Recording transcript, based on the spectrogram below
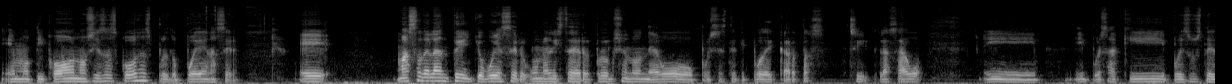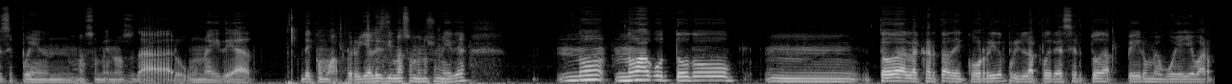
emoticonos y esas cosas, pues lo pueden hacer. Eh, más adelante yo voy a hacer una lista de reproducción donde hago pues este tipo de cartas, sí, las hago. Y, y pues aquí pues ustedes se pueden más o menos dar una idea de cómo va. Pero ya les di más o menos una idea. No, no hago todo, mmm, toda la carta de corrido, porque la podría hacer toda, pero me voy a llevar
